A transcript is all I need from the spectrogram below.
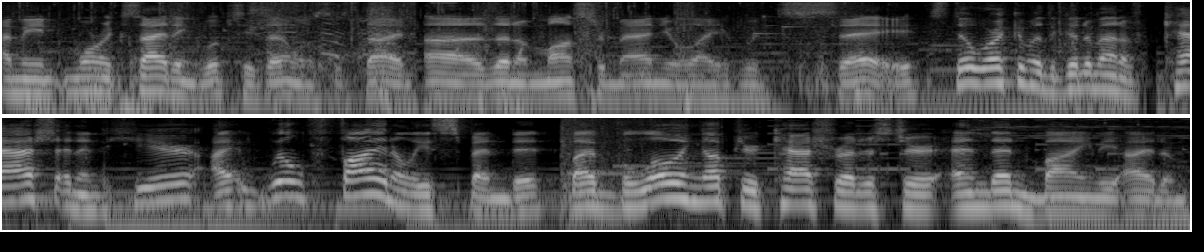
I mean, more exciting, whoopsies, I almost just died, uh, than a monster manual, I would say. Still working with a good amount of cash, and in here, I will finally spend it by blowing up your cash register and then buying the item.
